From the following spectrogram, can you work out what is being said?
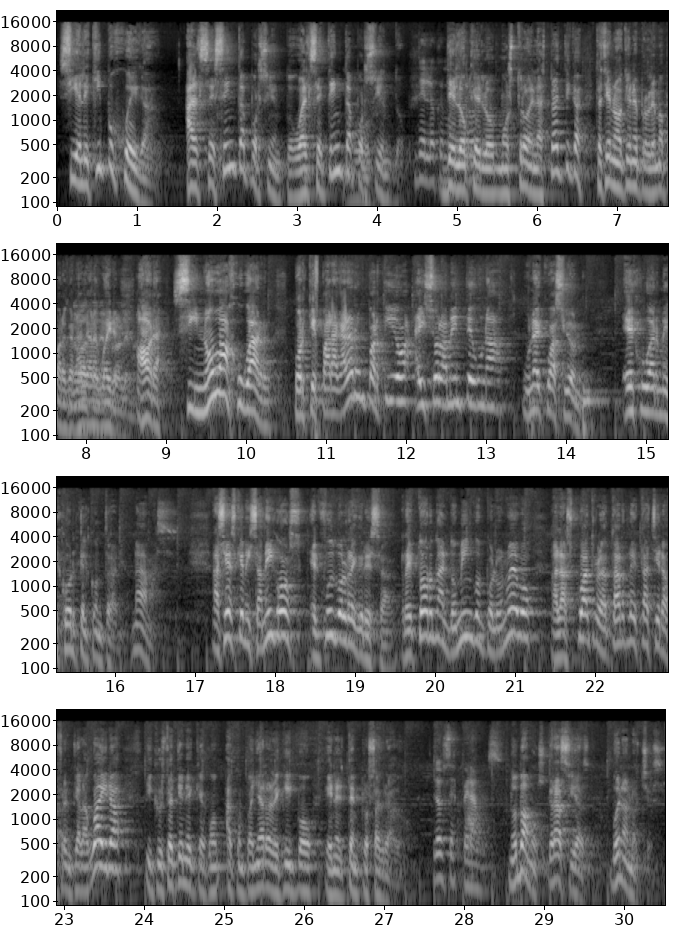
Si el equipo juega al 60% o al 70% De lo que de lo mostró. que lo mostró en las prácticas, Táchira no tiene problema para ganar a la Guaira. Ahora, si no va a jugar, porque para ganar un partido hay solamente una, una ecuación, es jugar mejor que el contrario, nada más. Así es que mis amigos, el fútbol regresa, retorna el domingo en Pueblo Nuevo a las 4 de la tarde, Táchira frente a la Guaira y que usted tiene que acom- acompañar al equipo en el templo sagrado. Los esperamos. Nos vamos, gracias, buenas noches.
